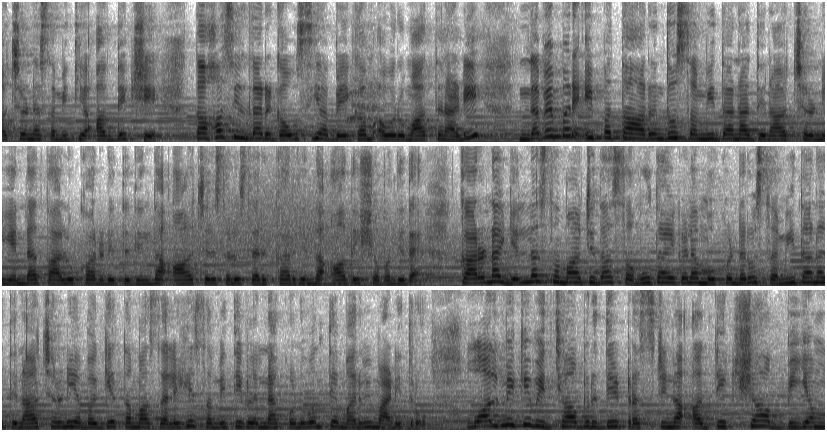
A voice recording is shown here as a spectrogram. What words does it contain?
ಆಚರಣಾ ಸಮಿತಿಯ ಅಧ್ಯಕ್ಷೆ ತಹಸೀಲ್ದಾರ್ ಗೌಸಿಯಾ ಬೇಗಂ ಅವರು ಮಾತನಾಡಿ, ನವೆಂಬರ್ ಇಪ್ಪತ್ತಾರರಂದು ಸಂವಿಧಾನ ದಿನಾಚರಣೆಯನ್ನ ತಾಲೂಕಾಡಳಿತದಿಂದ ಆಚರಿಸಲು ಸರ್ಕಾರದಿಂದ ಆದೇಶ ಬಂದಿದೆ. ಕಾರಣ, ಎಲ್ಲ ಸಮಾಜದ ಸಮುದಾಯಗಳ ಮುಖಂಡರು ಸಂವಿಧಾನ ದಿನಾಚರಣೆಯ ಬಗ್ಗೆ ತಮ್ಮ ಸಲಹೆ ಸಮಿತಿಗಳನ್ನು ಕೊಡುವಂತೆ ಮನವಿ ಮಾಡಿದರು. ವಾಲ್ಮೀಕಿ ವಿದ್ಯಾಭಿವೃದ್ಧಿ ಟ್ರಸ್ಟಿನ ಅಧ್ಯಕ್ಷ ಬಿಎಂ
